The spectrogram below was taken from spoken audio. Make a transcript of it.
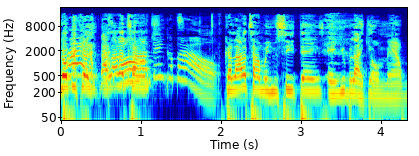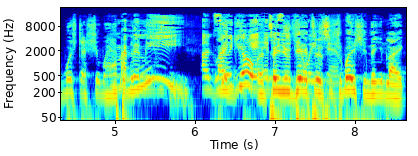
No, right. because a lot of all times- I think about. Cause a lot of time when you see things and you be like, "Yo, man, I wish that shit would happen to me." me. Until like, you yo, get in until the you get into the situation. situation, then you be like,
